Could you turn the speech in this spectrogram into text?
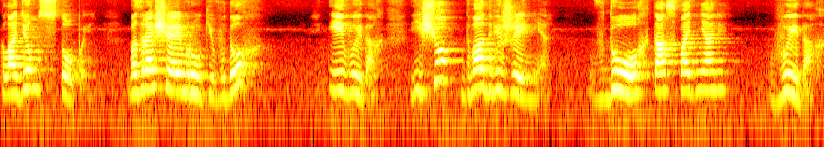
кладем стопы, возвращаем руки, вдох и выдох. Еще два движения. Вдох, таз подняли, выдох.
